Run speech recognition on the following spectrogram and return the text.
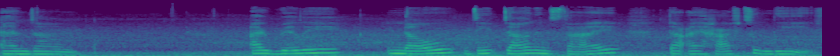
And um, I really know deep down inside that I have to leave.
